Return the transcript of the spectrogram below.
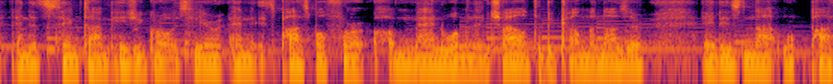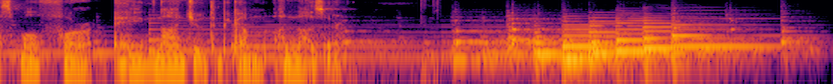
And at the same time he should grow his hair. And it's possible for a man woman and child to become a nazar it is not possible for a non-jew to become a nazar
